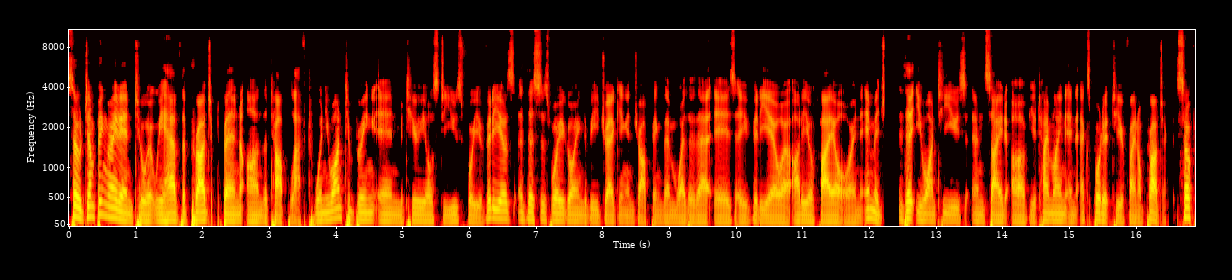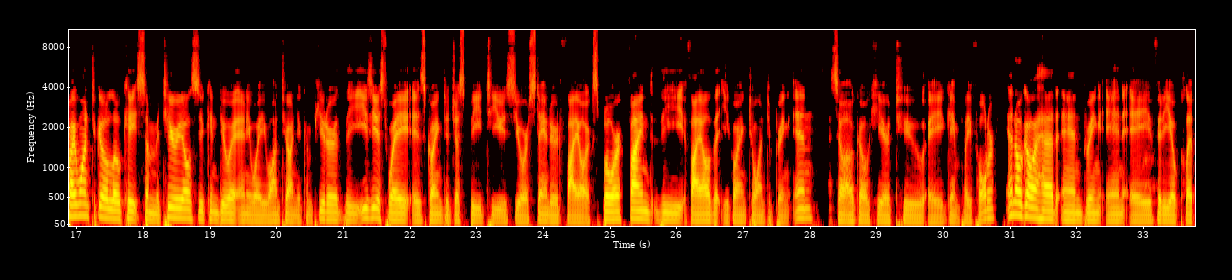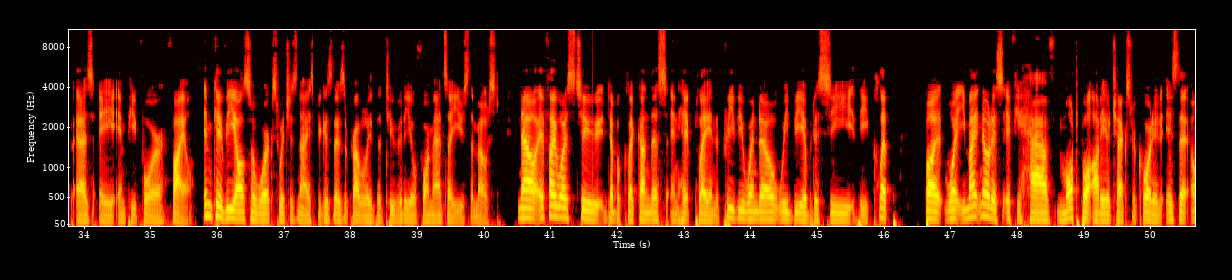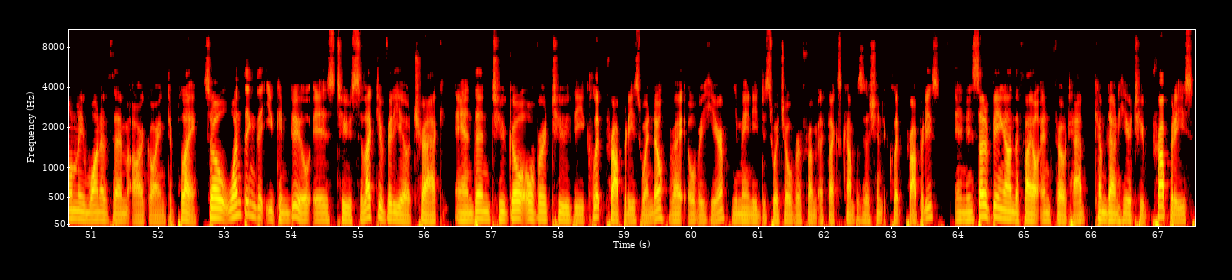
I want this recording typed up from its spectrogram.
So jumping right into it, we have the project bin on the top left. When you want to bring in materials to use for your videos, uh, this is where you're going to be dragging and dropping them, whether that is a video, an audio file, or an image that you want to use inside of your timeline and export it to your final project. So if I want to go locate some materials, you can do it any way you want to on your computer. The easiest way is going to just be to use your standard file explorer. Find the file that you're going to want to bring in. So I'll go here to a gameplay folder and I'll go ahead and bring in a video clip as a MP4 file. MKV also works, which is nice because those are probably the two video formats I use the most. Now, if I was to double click on this and hit play in the preview window, we'd be able to see the clip. But what you might notice if you have multiple audio tracks recorded is that only one of them are going to play. So one thing that you can do is to select your video track and then to go over to the clip properties window right over here. You may need to switch over from effects composition to clip properties. And instead of being on the file info tab, come down here to properties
